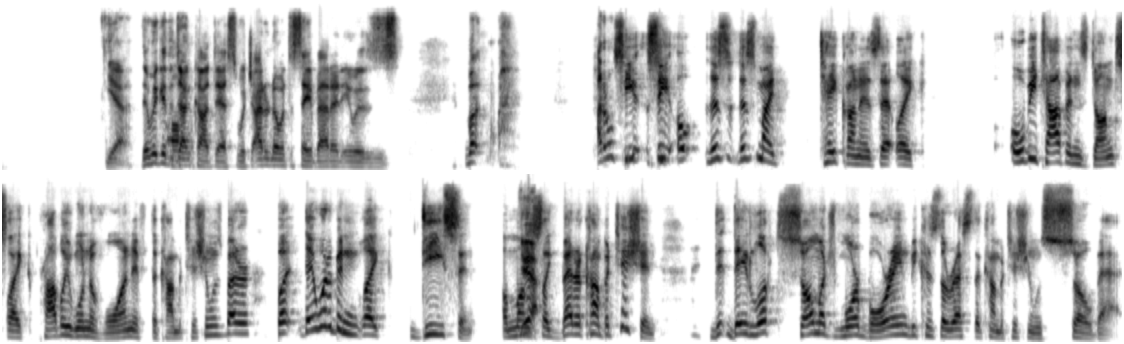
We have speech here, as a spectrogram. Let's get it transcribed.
yeah. Then we get the Awful. dunk contest, which I don't know what to say about it. It was, but I don't see. See, see, oh, this this is my take on it is that like Obi Toppin's dunks like probably wouldn't have won if the competition was better, but they would have been like decent amongst Yeah. like better competition. Th- they looked so much more boring because the rest of the competition was so bad.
